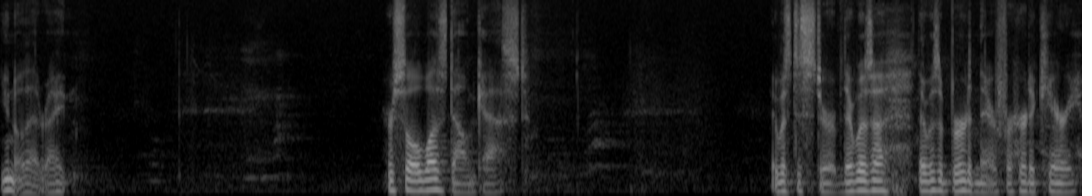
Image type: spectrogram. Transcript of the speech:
You know that, right? Her soul was downcast. It was disturbed. There was a, there was a burden there for her to carry.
